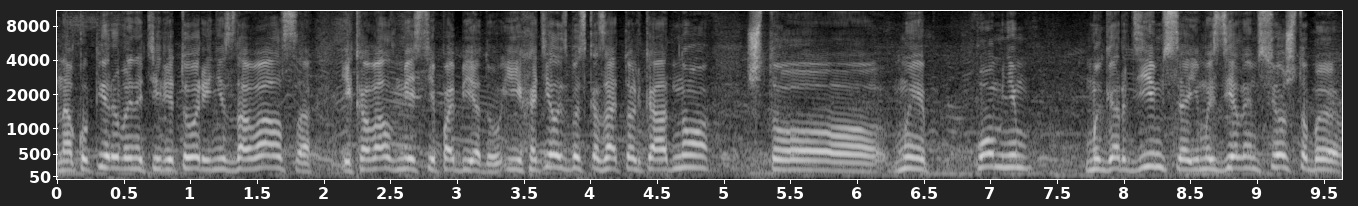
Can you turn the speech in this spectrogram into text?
на оккупированной территории не сдавался и ковал вместе победу. И хотелось бы сказать только одно, что мы помним, мы гордимся, и мы сделаем все, чтобы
